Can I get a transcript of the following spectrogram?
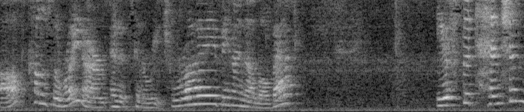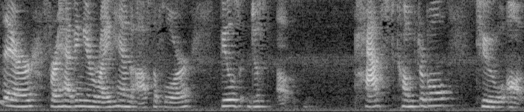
Up comes the right arm and it's gonna reach right behind that low back. If the tension there for having your right hand off the floor feels just uh, past comfortable, to, uh,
